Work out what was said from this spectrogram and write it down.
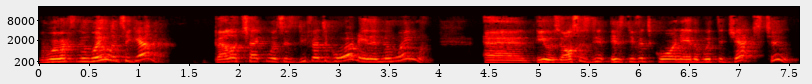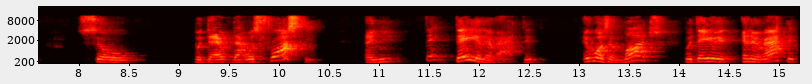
were with New England together. Belichick was his defensive coordinator in New England, and he was also his, his defensive coordinator with the Jets too. So but that that was Frosty, and you, they they interacted. It wasn't much, but they interacted.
